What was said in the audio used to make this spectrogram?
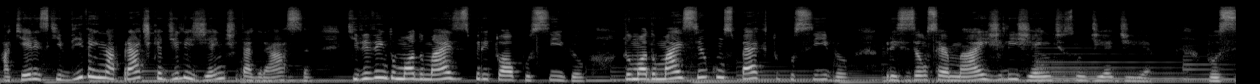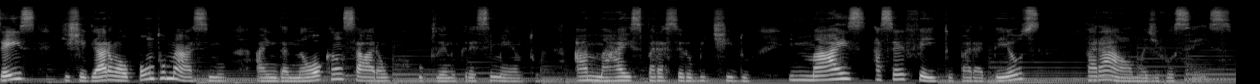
Aqueles que vivem na prática diligente da graça, que vivem do modo mais espiritual possível, do modo mais circunspecto possível, precisam ser mais diligentes no dia a dia. Vocês que chegaram ao ponto máximo ainda não alcançaram o pleno crescimento. Há mais para ser obtido e mais a ser feito para Deus e para a alma de vocês.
